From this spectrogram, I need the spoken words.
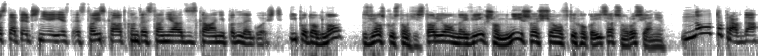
ostatecznie jest estońska, odkąd Estonia odzyskała niepodległość. I podobno w związku z tą historią największą mniejszością w tych okolicach są Rosjanie. No to prawda.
